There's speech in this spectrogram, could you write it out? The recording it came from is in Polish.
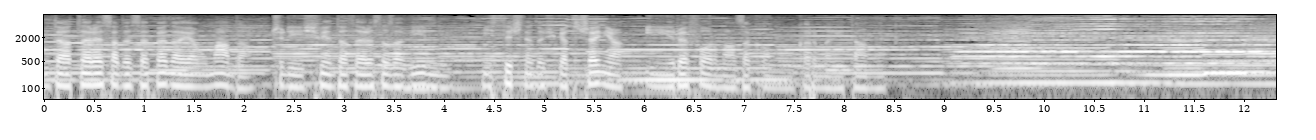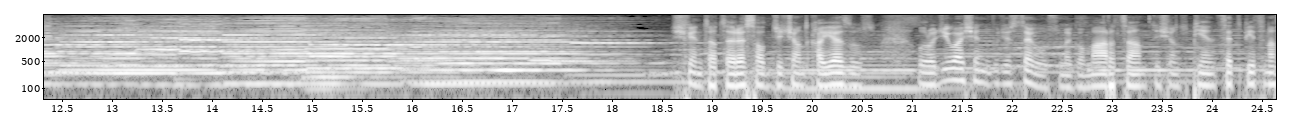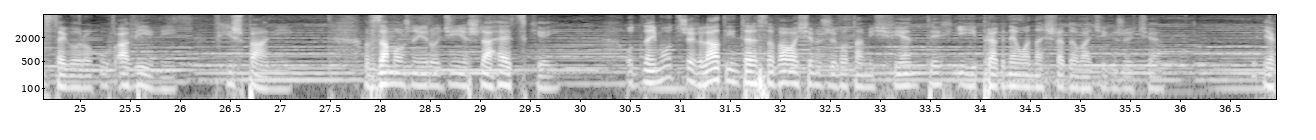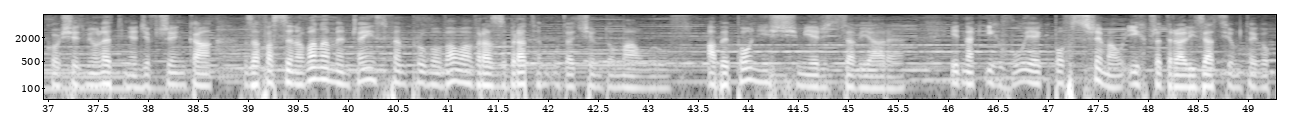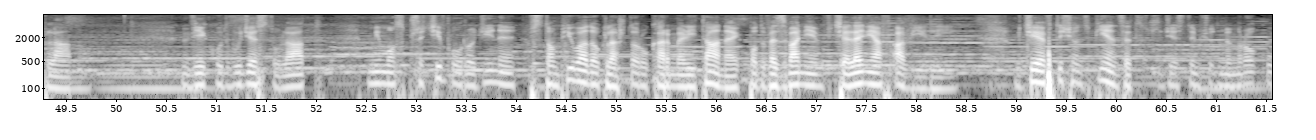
Święta Teresa de Cepeda i Ahumada, czyli Święta Teresa z Awilni, mistyczne doświadczenia i reforma zakonu karmelitanek. Święta Teresa od Dzieciątka Jezus urodziła się 28 marca 1515 roku w Awilii, w Hiszpanii, w zamożnej rodzinie szlacheckiej. Od najmłodszych lat interesowała się żywotami świętych i pragnęła naśladować ich życie. Jako siedmioletnia dziewczynka, zafascynowana męczeństwem, próbowała wraz z bratem udać się do Maurów, aby ponieść śmierć za wiarę. Jednak ich wujek powstrzymał ich przed realizacją tego planu. W wieku 20 lat, mimo sprzeciwu rodziny, wstąpiła do klasztoru karmelitanek pod wezwaniem wcielenia w Awilii, gdzie w 1537 roku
